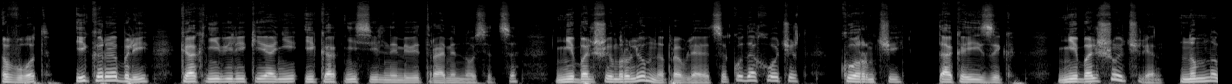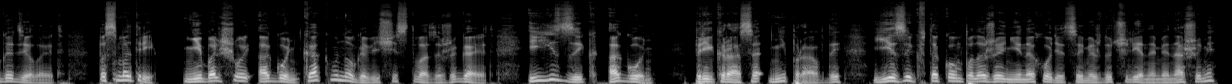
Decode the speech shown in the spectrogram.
Вот и корабли, как невелики они и как не сильными ветрами носятся, небольшим рулем направляются куда хочет кормчий, так и язык. Небольшой член, но много делает. Посмотри, Небольшой огонь как много вещества зажигает, и язык – огонь. Прекраса неправды. Язык в таком положении находится между членами нашими,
